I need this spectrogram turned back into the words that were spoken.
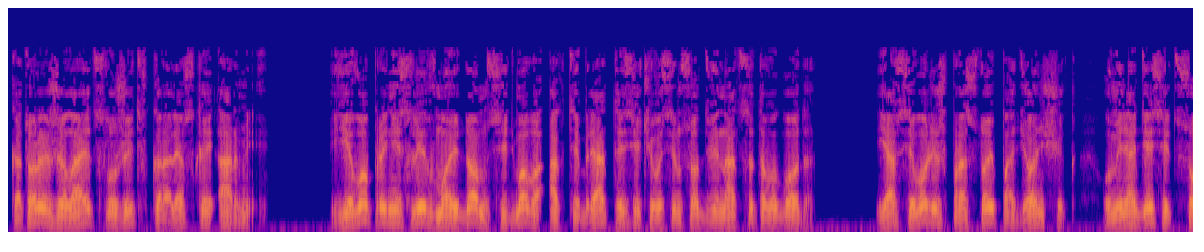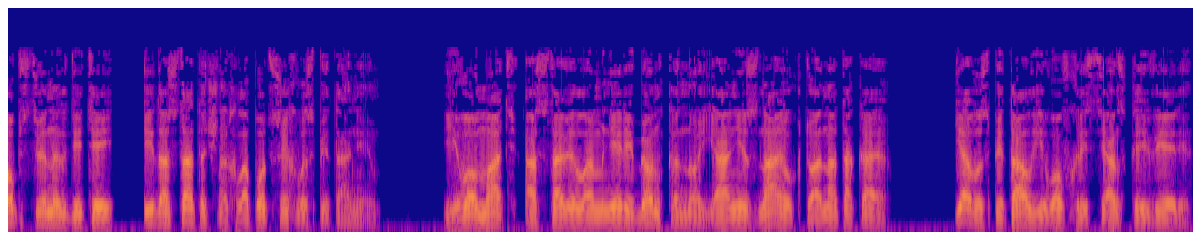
который желает служить в королевской армии. Его принесли в мой дом 7 октября 1812 года. Я всего лишь простой паденщик, у меня десять собственных детей и достаточно хлопот с их воспитанием. Его мать оставила мне ребенка, но я не знаю, кто она такая. Я воспитал его в христианской вере.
